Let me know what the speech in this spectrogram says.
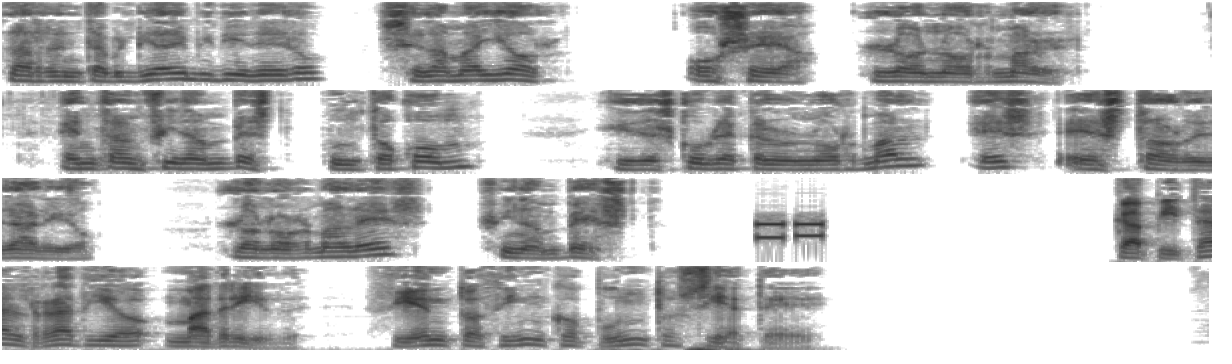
la rentabilidad de mi dinero será mayor, o sea, lo normal. Entra en finambest.com y descubre que lo normal es extraordinario. Lo normal es Finambest. Capital Radio Madrid 105.7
